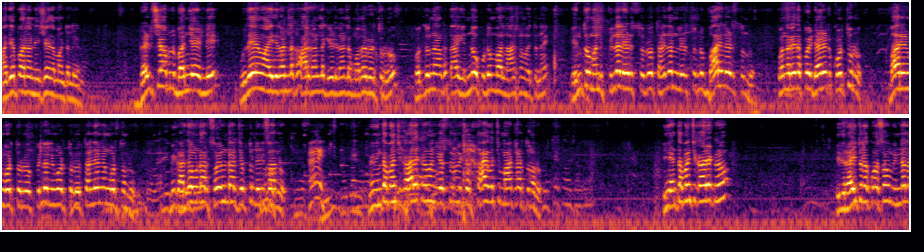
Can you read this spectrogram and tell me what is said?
మద్యపాన నిషేధం అంటలేను. బెల్ట్ షాపులు బంద్ చేయండి. ఉదయం ఐదు గంటలకు ఆరు గంటలకు ఏడు గంటలకు మొదలు పెడుతుర్రు. పొద్దున్నాక తాగి ఎన్నో కుటుంబాలు నాశనం అవుతున్నాయి. ఎంతో మంది పిల్లలు ఏడుస్తున్నారు తల్లిదండ్రులు ఏడుస్తున్నారు భార్యలు ఏడుస్తున్నారు కొందరైతే పోయి డైరెక్ట్ కొడుతుర్రు. భార్యను కొడుతుర్రు పిల్లల్ని కొడుతుర్రు తల్లిదండ్రులను కొడుతుర్రు. మీకు అర్థం ఉండాలి సోయి ఉండాలి చెప్తుండే ఎన్నిసార్లు. మేము ఇంత మంచి కార్యక్రమం చేస్తున్నాం ఇక్కడ తాగి వచ్చి మాట్లాడుతున్నారు. ఇది ఎంత మంచి కార్యక్రమం? ఇది రైతుల కోసం ఇండ్ల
